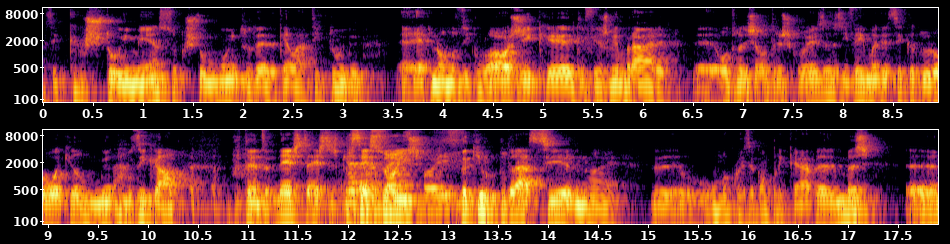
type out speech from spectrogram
assim, que gostou imenso, gostou muito daquela atitude eh, etnomusicológica, que lhe fez lembrar eh, outras, outras coisas e veio-me agradecer que adorou aquele momento musical. Portanto, estas percepções daquilo que poderá ser, não é? Uma coisa complicada, mas eh,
